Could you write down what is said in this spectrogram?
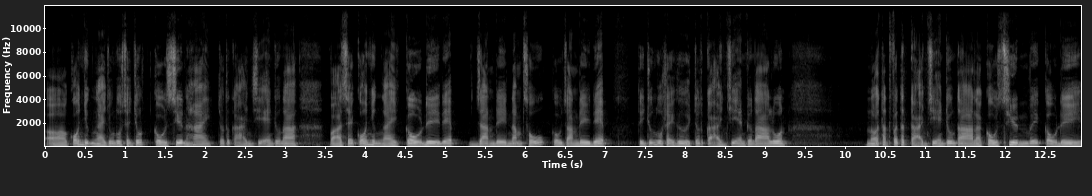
Ờ, có những ngày chúng tôi sẽ chốt cầu xiên 2 cho tất cả anh chị em chúng ta và sẽ có những ngày cầu đề đẹp dàn đề 5 số cầu dàn đề đẹp thì chúng tôi sẽ gửi cho tất cả anh chị em chúng ta luôn. Nói thật với tất cả anh chị em chúng ta là cầu xiên với cầu đề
